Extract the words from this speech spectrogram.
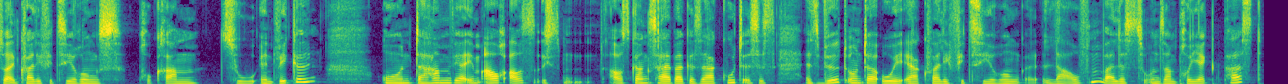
so ein Qualifizierungsprogramm zu entwickeln. Und da haben wir eben auch aus, ausgangshalber gesagt, gut, es, ist, es wird unter OER-Qualifizierung äh, laufen, weil es zu unserem Projekt passt,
